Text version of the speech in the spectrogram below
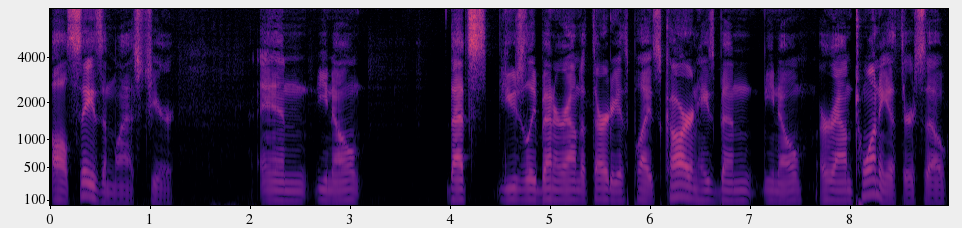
all season last year. And, you know, that's usually been around the 30th place car, and he's been, you know, around 20th or so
